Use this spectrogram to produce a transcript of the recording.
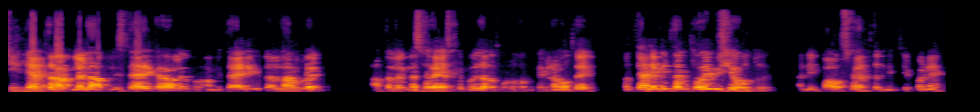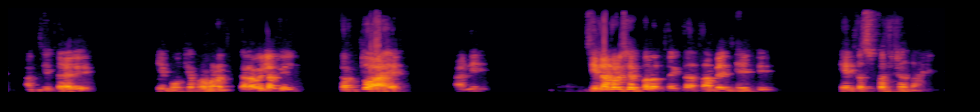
जिल्ह्यात तर आपल्याला आपलीच तयारी करावी लागेल म्हणून आम्ही तयारीला लागलोय आता लग्न सराई असल्यामुळे जरा थोडंसं फिरणं होतंय. पण त्यानिमित्तानं तोही विषय होतोय. आणि पावसाळ्यात तर निश्चितपणे आमची तयारी हे मोठ्या प्रमाणात करावी लागेल. करतो आहे. आणि जिल्हा परिषद परत एकदा ताब्यात घ्यायची हे तर स्पष्टच आहे.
